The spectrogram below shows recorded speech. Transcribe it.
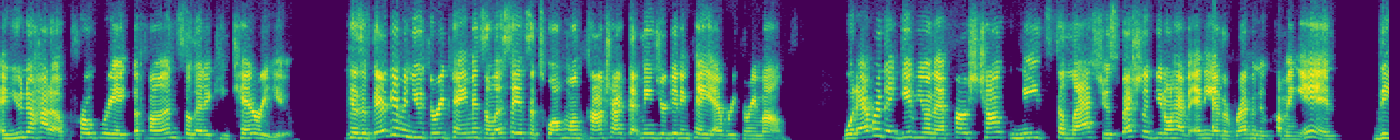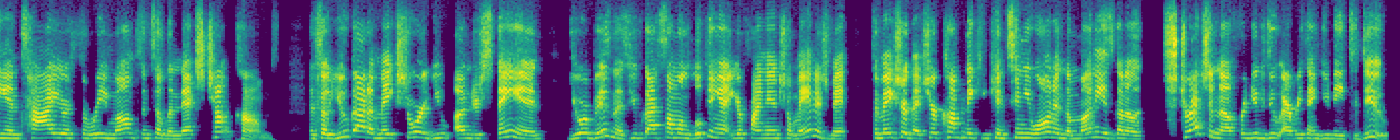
and you know how to appropriate the funds so that it can carry you. Because if they're giving you three payments, and let's say it's a 12 month contract, that means you're getting paid every three months. Whatever they give you in that first chunk needs to last you, especially if you don't have any other revenue coming in the entire three months until the next chunk comes. And so you got to make sure you understand your business. You've got someone looking at your financial management to make sure that your company can continue on and the money is going to stretch enough for you to do everything you need to do.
